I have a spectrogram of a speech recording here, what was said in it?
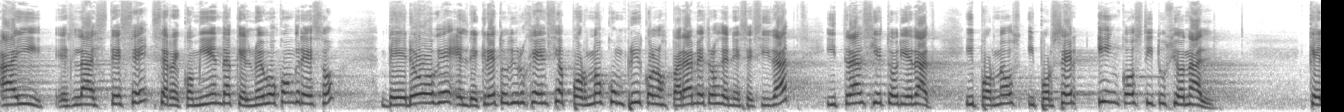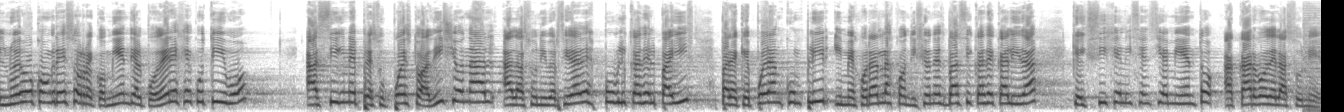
AI-TC, se recomienda que el nuevo Congreso derogue el decreto de urgencia por no cumplir con los parámetros de necesidad y transitoriedad y por, no, y por ser inconstitucional que el nuevo Congreso recomiende al Poder Ejecutivo asigne presupuesto adicional a las universidades públicas del país para que puedan cumplir y mejorar las condiciones básicas de calidad que exige el licenciamiento a cargo de la SUNED.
